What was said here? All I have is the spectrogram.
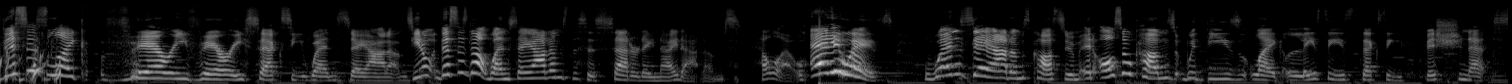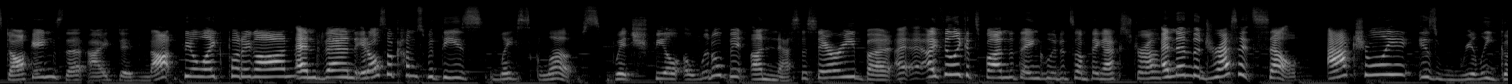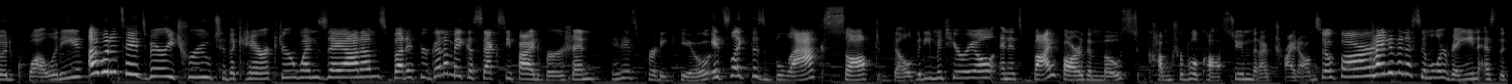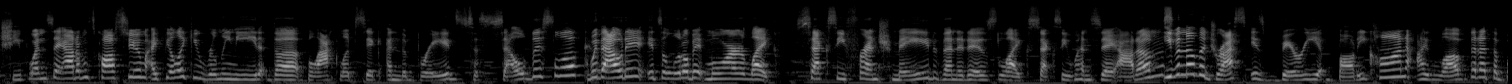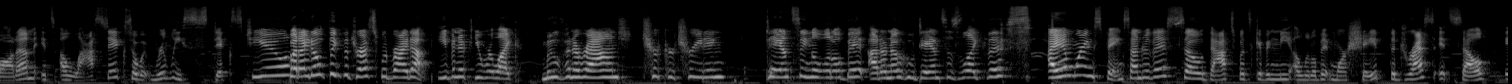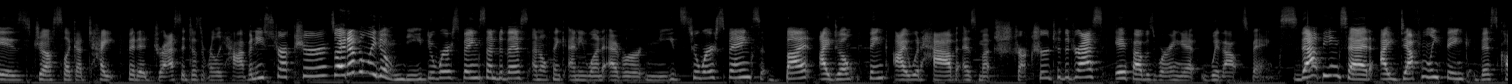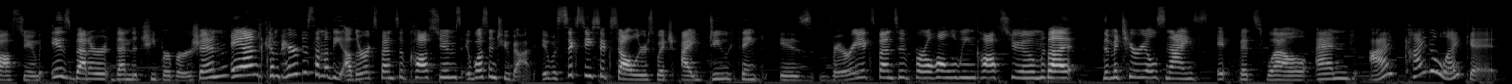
This is like very, very sexy Wednesday Addams. You know, this is not Wednesday Addams, this is Saturday Night Adams. Hello. Anyways, Wednesday Addams costume. It also comes with these like lacy, sexy fishnet stockings that I did not feel like putting on. And then it also comes with these lace gloves, which feel a little bit unnecessary, but I, I feel like it's fun that they included something extra. And then the dress itself actually is really good quality. I wouldn't say it's very true to the character Wednesday Addams, but if you're gonna make a sexified version, it is pretty cute. It's like this black, soft, velvety material, and it's by far the most comfortable costume that I've tried on so far. Kind of in a similar vein as the cheap Wednesday Addams costume, I feel like you really need the black lipstick and the braids to sell this look. Without it, it's a little bit more like sexy French maid than it is like sexy Wednesday Addams. Even though the dress is very bodycon, I love that at the bottom it's elastic so it really sticks to you. But I don't think the dress would ride up, even if you were like moving around, trick-or-treating, dancing a little bit. I don't know who dances like this. I am wearing Spanx under this, so that's what's giving me a little bit more shape. The dress itself is just like a tight fitted dress. It doesn't really have any structure. So I definitely don't need to wear Spanx under this. I don't think anyone ever needs to wear Spanx, but I don't think I would have as much structure to the dress if I was wearing it without Spanx. That being said, I definitely think this costume is better than the cheaper version. And compared to some of the other expensive costumes, it wasn't too bad. It was $66, which I do think is very expensive for a Halloween costume, but the material's nice, it fits well, and I kind of like it.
